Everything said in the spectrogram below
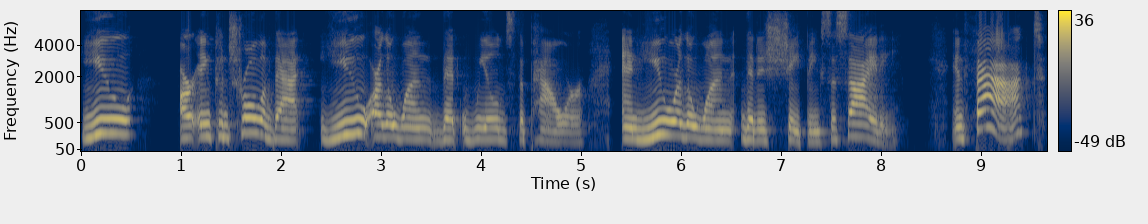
you are in control of that, you are the one that wields the power and you are the one that is shaping society. In fact,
